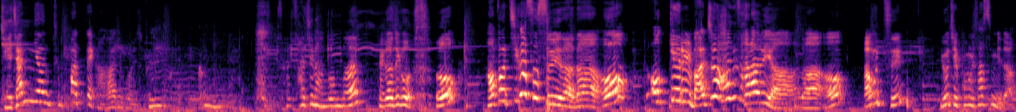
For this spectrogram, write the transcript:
재작년 트파 때 가가지고 이제 사, 사진 한 번만 해가지고 어? 한번 찍었었습니다 나 어? 어깨를 마주한 사람이야 나 어? 아무튼 이 제품을 샀습니다.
